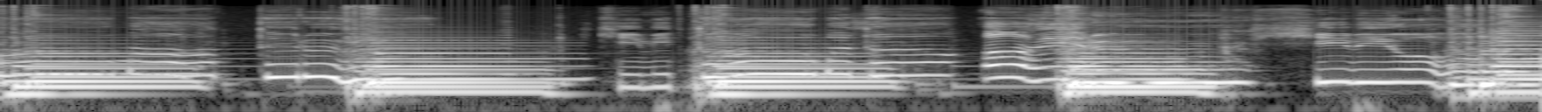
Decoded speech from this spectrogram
待ってる。君とまた会える日々を。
